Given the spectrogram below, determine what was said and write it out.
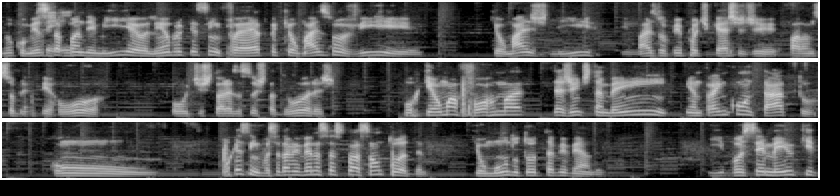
No começo Sim. da pandemia, eu lembro que assim foi a época que eu mais ouvi, que eu mais li e mais ouvi podcast de falando sobre terror ou de histórias assustadoras, porque é uma forma da gente também entrar em contato com porque assim, você está vivendo essa situação toda, que o mundo todo está vivendo. E você meio que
